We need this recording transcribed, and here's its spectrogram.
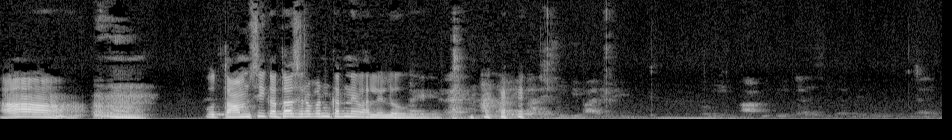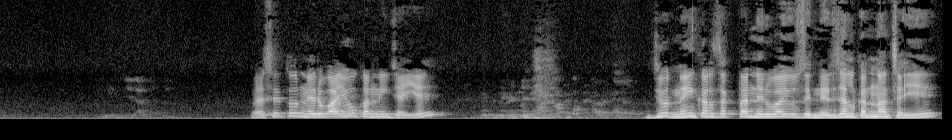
हाँ। वो तामसी कथा श्रवण करने वाले लोग हैं। वैसे तो निर्वायु करनी चाहिए। जो नहीं कर सकता, निर्वायु से निर्जल करना चाहिए।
